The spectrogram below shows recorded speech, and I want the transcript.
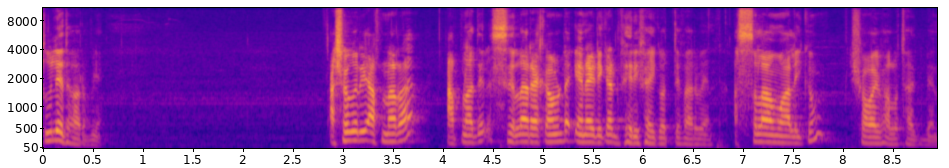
তুলে ধরবে। আশা করি আপনারা আপনাদের সেলার অ্যাকাউন্টে এনআইডি কার্ড ভেরিফাই করতে পারবেন। আসসালামু আলাইকুম, সবাই ভালো থাকবেন।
